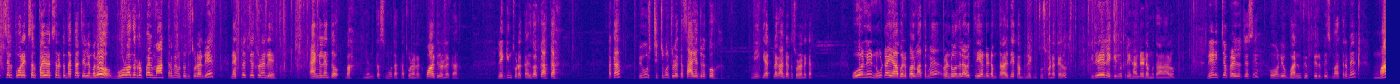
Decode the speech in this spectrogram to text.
XL four XL five XL ఉంటుంది అక్క చెల్లెమ్మలు. మూడు వందల రూపాయలు మాత్రమే ఉంటుంది చూడండి. నెక్స్ట్ వచ్చేసి చూడండి యాంగిల్ ఎంతో బా ఎంత స్మూత్ అక్క. చూడండి అక్క క్వాలిటీ చూడండి అక్క. లెగ్గింగ్ చూడక్క. ఇదిగో అక్క అక్క. అక్క ప్యూర్ స్టిచ్బుల్ చూడక్క సాగే చూడక్కు. మీకు ఎట్లాగా అంటే అట్లా చూడండి అక్క. ఓన్లీ నూట యాభై రూపాయలు మాత్రమే రెండు వందల యాభై త్రీ హండ్రెడ్ అమ్ముతున్నారు. ఇదే కంపెనీ లెగ్గింగ్ చూసుకోండి అక్క ఇది. ఇదే లెగ్గింగ్ త్రీ హండ్రెడ్ అమ్ముతున్నారు. నేను ఇచ్చే ప్రైస్ వచ్చేసి ఓన్లీ వన్ ఫిఫ్టీ రూపీస్ మాత్రమే మా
